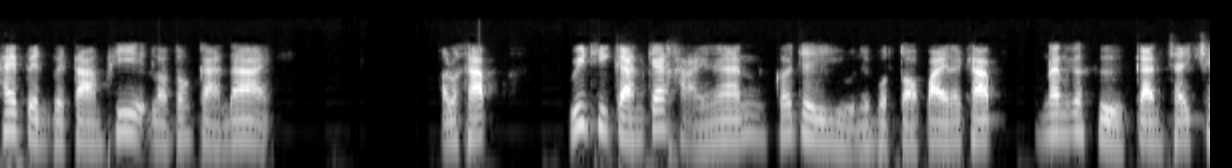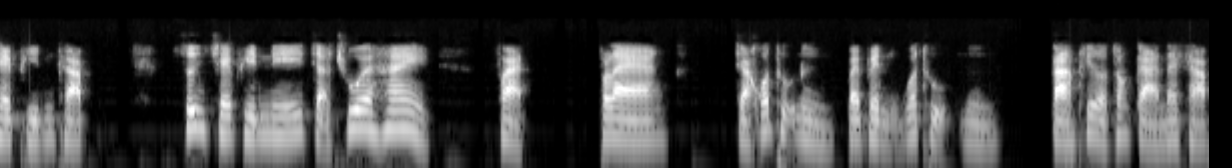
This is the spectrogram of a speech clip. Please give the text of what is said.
ให้เป็นไปตามที่เราต้องการได้ เอาละครับ วิธีการแก้ไขนั้นก็จะอยู่ในบทต่อไปนะครับ นั่นก็คือการใช้เชฟพินครับ ซึ่งเชฟพินนี้จะช่วยให้แฟลตแปลงจากวัตถุหนึ่งไปเป็นอีกวัตถุหนึ่งตามที่เราต้องการได้ครับ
